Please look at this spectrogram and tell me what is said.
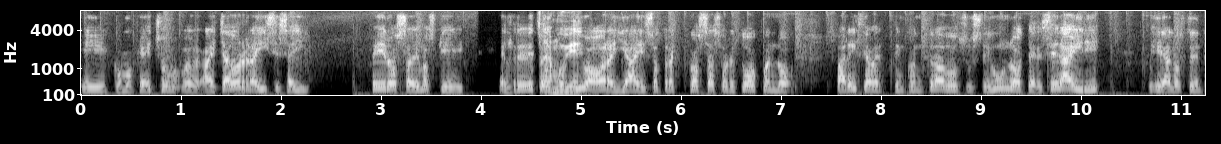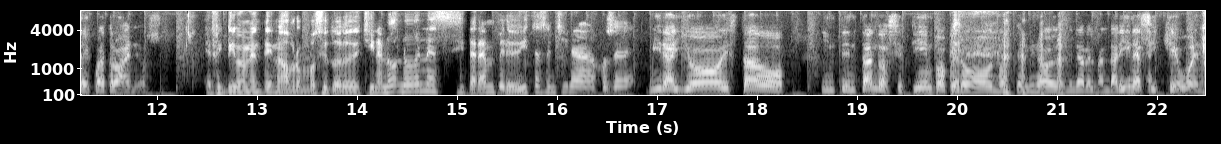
eh, como que ha, hecho, ha echado raíces ahí. Pero sabemos que el reto ah, deportivo ahora ya es otra cosa, sobre todo cuando parece haber encontrado su segundo o tercer aire eh, a los 34 años. Efectivamente. No, a propósito de lo de China, ¿no, ¿no necesitarán periodistas en China, José? Mira, yo he estado intentando hace tiempo, pero no he terminado de dominar el mandarín, así que bueno,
